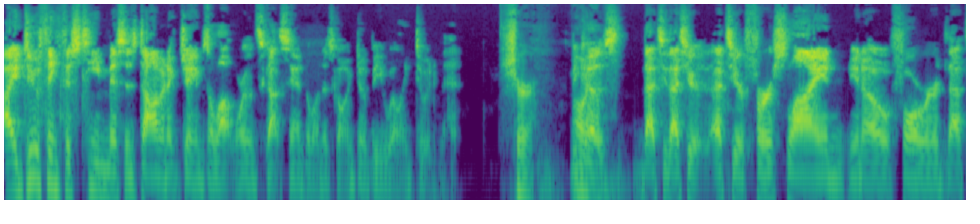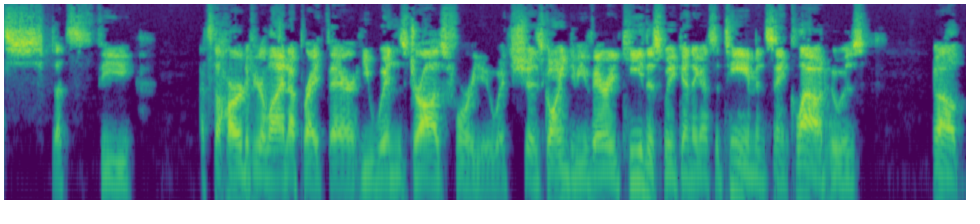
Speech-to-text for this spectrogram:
I do think this team misses Dominic James a lot more than Scott Sandelin is going to be willing to admit. Sure. Because oh, yeah. that's that's your that's your first line, you know, forward. That's that's the that's the heart of your lineup right there. He wins draws for you, which is going to be very key this weekend against a team in St. Cloud who is well,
